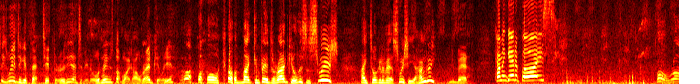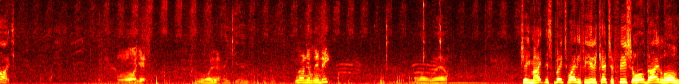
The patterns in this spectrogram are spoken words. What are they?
Geez, where'd you get that tit for Ruthie? That's a bit ordinary. It's not like old roadkill here. Oh, God, mate, compared to roadkill, this is swish. Hey, talking about swish, are you hungry? You bet. Come and get it, boys. All right. Oh, yeah. Oh, yeah. Thank you. Good on you, Lindy. Oh, wow. Gee, mate, this beats waiting for you to catch a fish all day long.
